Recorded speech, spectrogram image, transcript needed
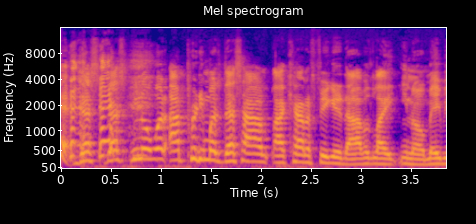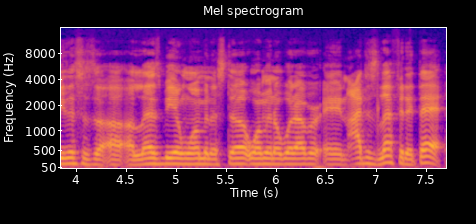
yeah, that's that's you know what I pretty much that's how I kind of figured it. I was like, you know, maybe this is a, a lesbian woman, a stud woman, or whatever, and I just left it at that.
